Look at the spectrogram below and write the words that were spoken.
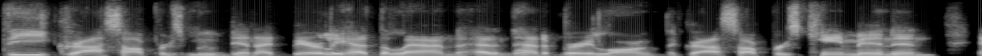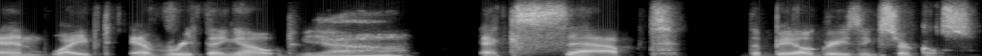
the grasshoppers moved in. I'd barely had the land. I hadn't had it very long. The grasshoppers came in and and wiped everything out. Yeah. Except the bale grazing circles.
